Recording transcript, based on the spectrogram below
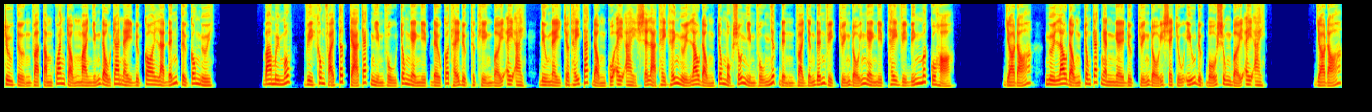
trừu tượng và tầm quan trọng mà những đầu ra này được coi là đến từ con người. 31. Vì không phải tất cả các nhiệm vụ trong nghề nghiệp đều có thể được thực hiện bởi AI, điều này cho thấy tác động của AI sẽ là thay thế người lao động trong một số nhiệm vụ nhất định và dẫn đến việc chuyển đổi nghề nghiệp thay vì biến mất của họ. Do đó, người lao động trong các ngành nghề được chuyển đổi sẽ chủ yếu được bổ sung bởi AI. Do đó,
